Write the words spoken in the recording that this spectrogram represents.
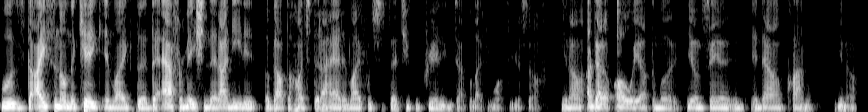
was the icing on the cake and like the the affirmation that I needed about the hunch that I had in life, which is that you can create any type of life you want for yourself. You know, I got up all the way out the mud, you know what I'm saying? And and now I'm climbing, you know.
